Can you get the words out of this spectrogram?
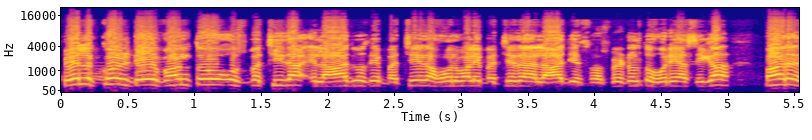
ਬਿਲਕੁਲ ਡੇ 1 ਤੋਂ ਉਸ ਬੱਚੀ ਦਾ ਇਲਾਜ ਉਸਦੇ ਬੱਚੇ ਦਾ, ਹੋਣ ਵਾਲੇ ਬੱਚੇ ਦਾ ਇਲਾਜ ਇਸ ਹਸਪੀਟਲ ਤੋਂ ਹੋ ਰਿਹਾ ਸੀਗਾ। ਪਰ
